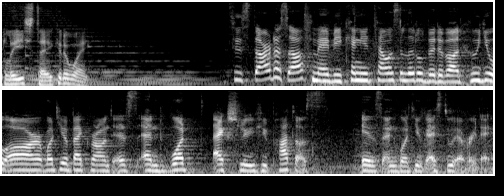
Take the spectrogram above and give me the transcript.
please take it away. To start us off, maybe can you tell us a little bit about who you are, what your background is, and what actually Hypatos is, and what you guys do every day?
